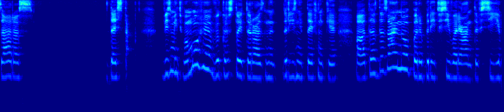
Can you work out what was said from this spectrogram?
зараз десь так. Візьміть вимоги, використайте різні, різні техніки тест-дизайну, переберіть всі варіанти, всі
